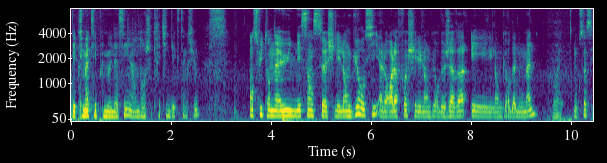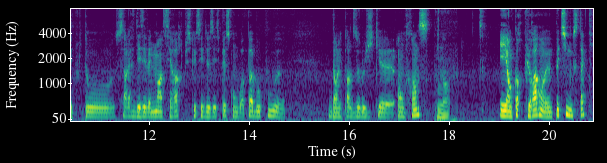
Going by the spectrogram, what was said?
des primates les plus menacés, hein, en danger critique d'extinction. Ensuite, on a eu une naissance chez les langures aussi, alors à la fois chez les langures de Java et les langures d'Anouman. Donc ça c'est plutôt, ça reste des événements assez rares puisque c'est deux espèces qu'on voit pas beaucoup euh, dans les parcs zoologiques euh, en France. Non. Et encore plus rare, un petit moustaque.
